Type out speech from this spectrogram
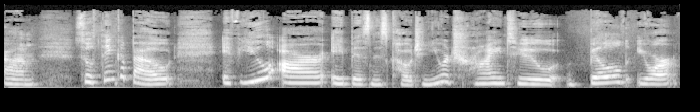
Um, so think about if you are a business coach and you are trying to build your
